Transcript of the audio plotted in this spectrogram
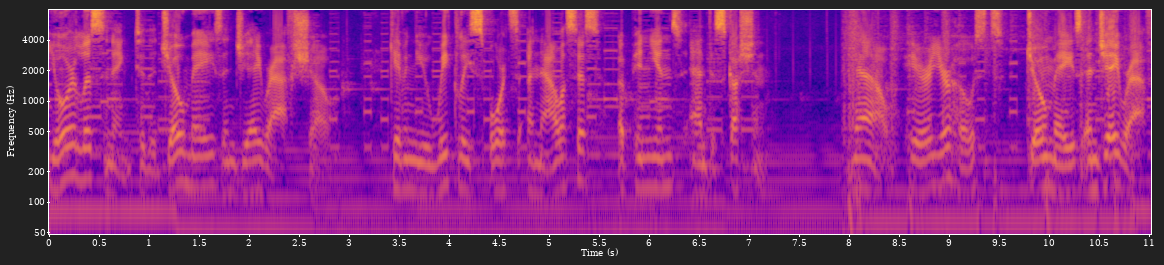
You're listening to the Joe Mays and J Raff Show, giving you weekly sports analysis, opinions, and discussion. Now, here are your hosts, Joe Mays and J Raff.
